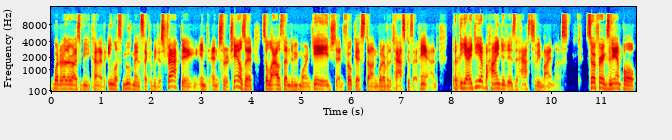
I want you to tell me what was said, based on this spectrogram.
would otherwise would be kind of aimless movements that could be distracting and, and sort of channels it so allows them to be more engaged and focused on whatever the task is at hand but right. the idea behind it is it has to be mindless so for example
